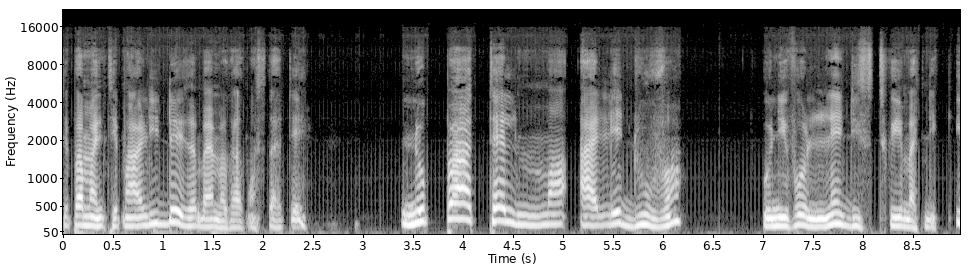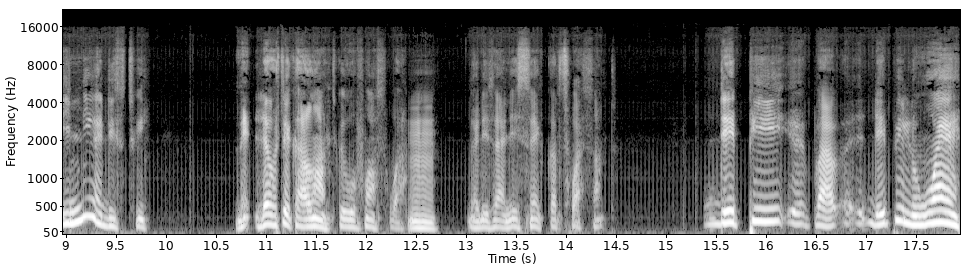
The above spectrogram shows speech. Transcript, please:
c'est pas man- c'est pas l'idée, ça m'a m'a constaté. Nous pas tellement aller devant au niveau de l'industrie matinique. Il n'y a industrie. Mais là où c'est 40 que au François, Mhm. dans les années 50-60. Depuis, euh, depuis loin,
